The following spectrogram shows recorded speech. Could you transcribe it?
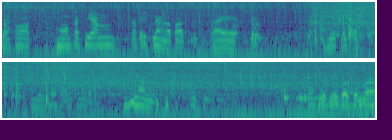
จ้ะพอหอมกระเทียมกระพริกนั่นแล้วก็ใส่เฮ็ดเลยจ้ะนั่นเฮ็ดนี่ก็ส่วนมาก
